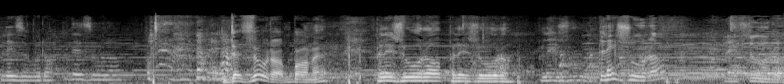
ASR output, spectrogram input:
Plezuro. Plezuro. Plezuro, bone. Plezuro, plezuro. Plezuro. Plezuro plezuro.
